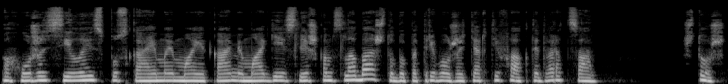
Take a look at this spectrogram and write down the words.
Похоже, сила, испускаемой маяками магии, слишком слаба, чтобы потревожить артефакты дворца. Что ж,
